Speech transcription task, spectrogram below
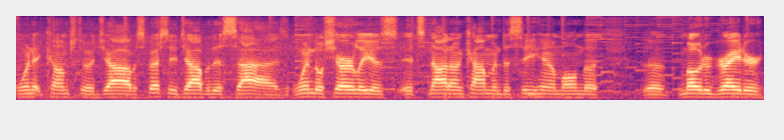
when it comes to a job, especially a job of this size. Wendell Shirley is, it's not uncommon to see him on the, the motor grader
